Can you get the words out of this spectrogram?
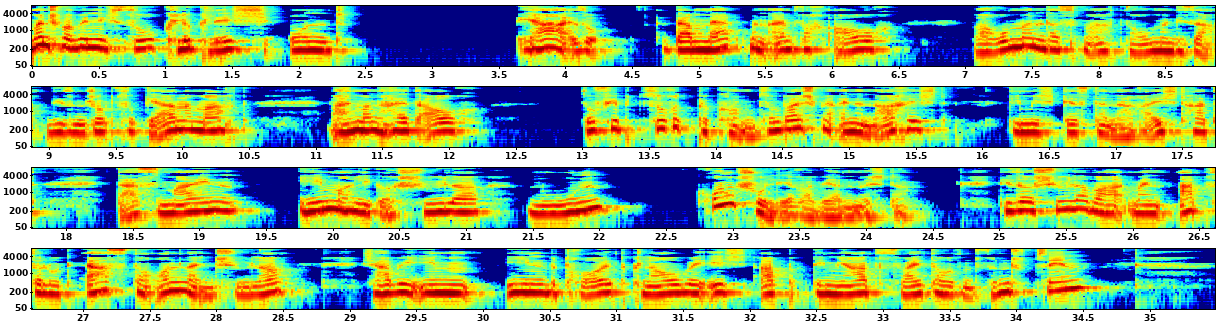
manchmal bin ich so glücklich und ja, also da merkt man einfach auch, warum man das macht, warum man dieser, diesen Job so gerne macht, weil man halt auch so viel zurückbekommt. Zum Beispiel eine Nachricht, die mich gestern erreicht hat, dass mein ehemaliger Schüler nun Grundschullehrer werden möchte. Dieser Schüler war mein absolut erster Online-Schüler. Ich habe ihn, ihn betreut, glaube ich, ab dem Jahr 2015.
